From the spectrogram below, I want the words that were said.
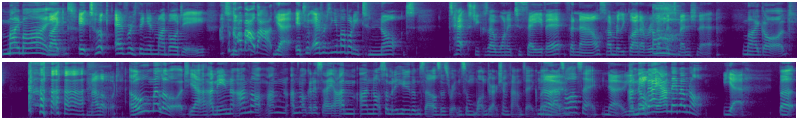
my mind. like, it took everything in my body I to. forgot about that. Yeah, it took everything in my body to not text you because I wanted to save it for now. So I'm really glad I remembered to mention it. My god. My lord. Oh my lord, yeah. I mean, I'm not, I'm, I'm not gonna say I'm, I'm not somebody who themselves has written some One Direction fanfic, but No. that's all I'll say. No, you're And not. maybe I am, maybe I'm not. Yeah. But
